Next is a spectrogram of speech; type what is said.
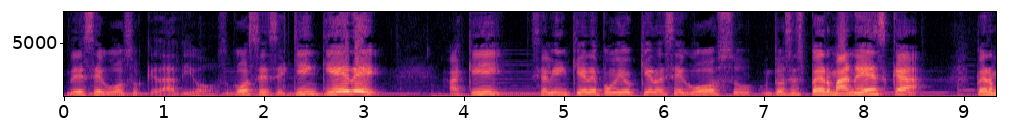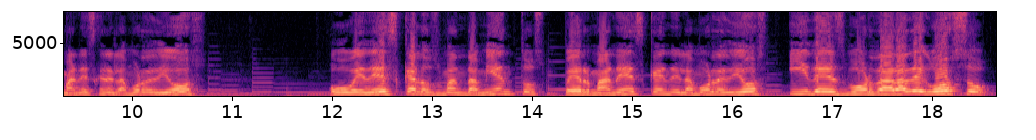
de ese gozo que da Dios? Gócese. ¿Quién quiere? Aquí, si alguien quiere, ponga yo quiero ese gozo. Entonces permanezca, permanezca en el amor de Dios. Obedezca los mandamientos, permanezca en el amor de Dios y desbordará de gozo.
